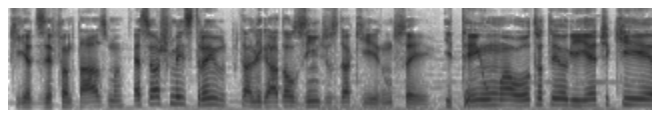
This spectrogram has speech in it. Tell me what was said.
que ia dizer fantasma. Essa eu acho meio estranho, tá ligado aos índios daqui, não sei. E tem uma outra teoria de que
